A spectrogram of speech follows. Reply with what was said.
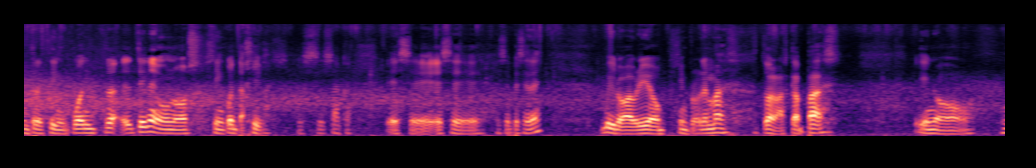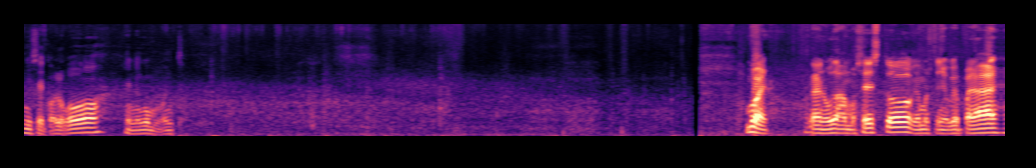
entre 50, eh, tiene unos 50 gigas, se saca ese, ese, ese PSD y lo abrió sin problemas todas las capas y no ni se colgó en ningún momento. Bueno, reanudamos esto, que hemos tenido que parar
